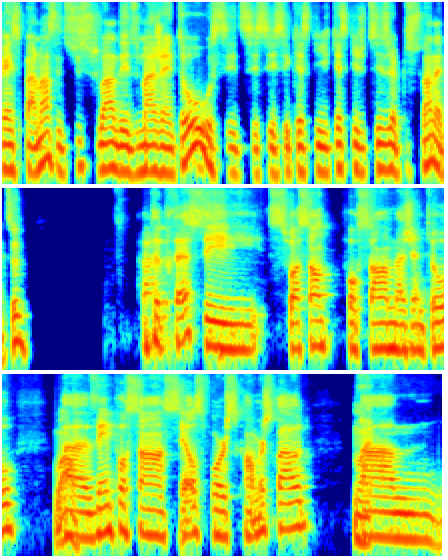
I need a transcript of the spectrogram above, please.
principalement, c'est souvent des, du Magento ou c'est qu'est-ce qu'ils qu'est-ce qu'ils utilisent le plus souvent d'habitude? À peu près, c'est 60% Magento, 20% euh, Salesforce Commerce Cloud, 10%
